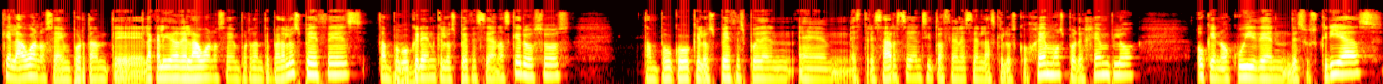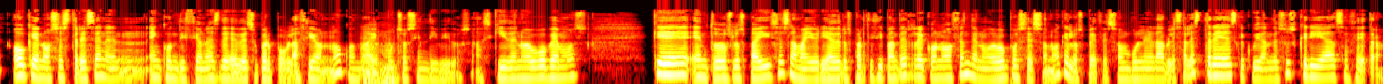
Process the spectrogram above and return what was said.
que el agua no sea importante, la calidad del agua no sea importante para los peces, tampoco creen que los peces sean asquerosos, tampoco que los peces pueden eh, estresarse en situaciones en las que los cogemos, por ejemplo, o que no cuiden de sus crías, o que no se estresen en, en condiciones de, de superpoblación, ¿no? Cuando hay muchos individuos. Aquí de nuevo vemos que en todos los países la mayoría de los participantes reconocen de nuevo pues eso, ¿no? Que los peces son vulnerables al estrés, que cuidan de sus crías, etc.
